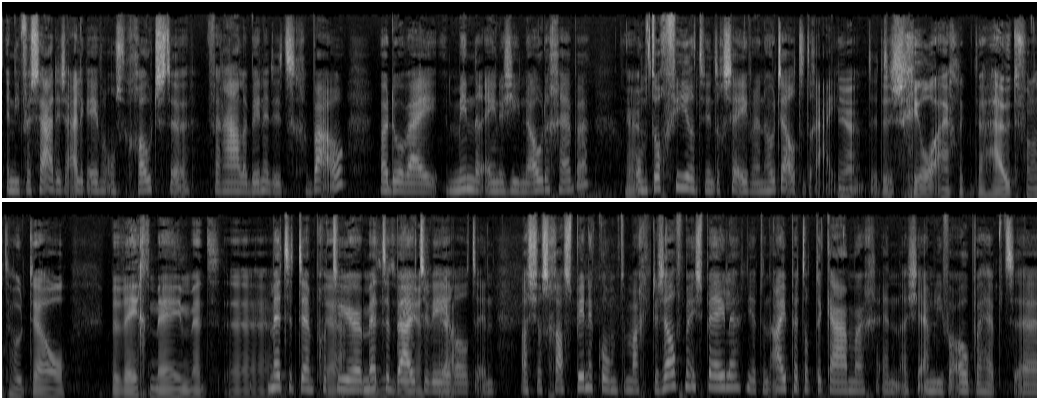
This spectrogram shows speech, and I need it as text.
en die façade is eigenlijk een van onze grootste verhalen binnen dit gebouw. Waardoor wij minder energie nodig hebben ja. om toch 24-7 een hotel te draaien. Ja, de is... schil eigenlijk, de huid van het hotel beweegt mee met... Uh, met de temperatuur, ja, met, met de buitenwereld. Ja. En als je als gast binnenkomt, dan mag je er zelf mee spelen. Je hebt een iPad op de kamer. En als je hem liever open hebt... Uh,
